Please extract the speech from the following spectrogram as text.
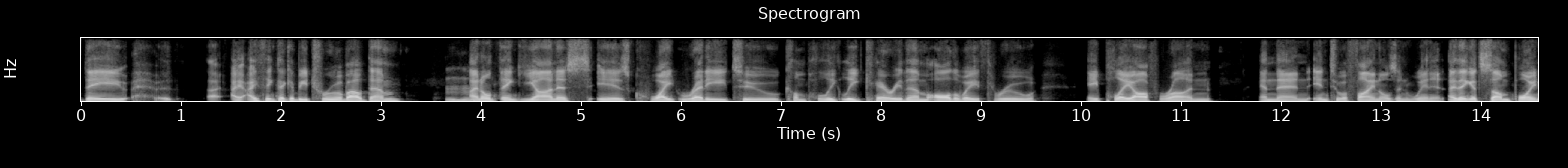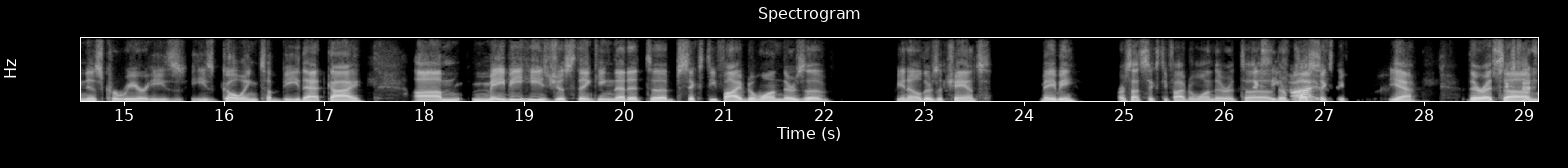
they. I, I think that could be true about them Mm-hmm. I don't think Giannis is quite ready to completely carry them all the way through a playoff run and then into a finals and win it. I think at some point in his career he's he's going to be that guy. Um, maybe he's just thinking that at uh, 65 to 1 there's a you know, there's a chance. Maybe. Or it's not 65 to 1. They're at uh, they're plus 60. Yeah. They're at um,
